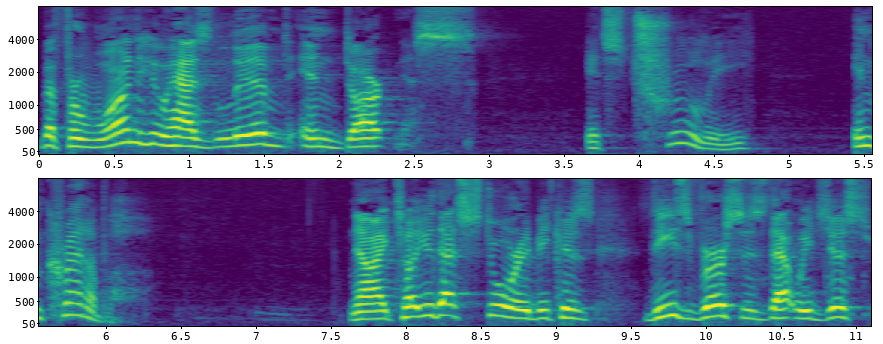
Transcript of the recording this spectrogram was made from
but for one who has lived in darkness, it's truly incredible. Now, I tell you that story because these verses that we just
